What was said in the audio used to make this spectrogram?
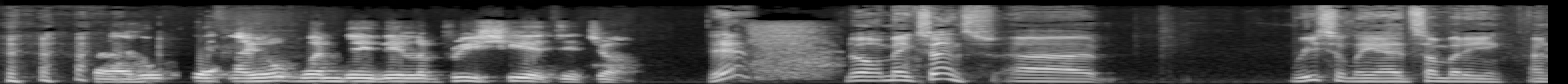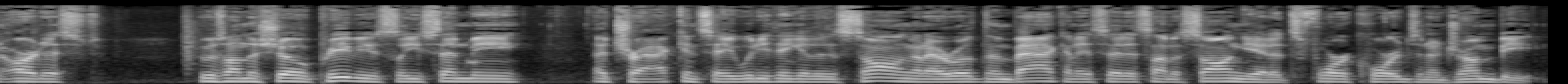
but I hope I hope one day they'll appreciate it, Jon. Yeah, no, it makes sense. Uh, recently, I had somebody, an artist who was on the show previously, send me a track and say, "What do you think of this song?" And I wrote them back and I said, "It's not a song yet; it's four chords and a drum beat."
